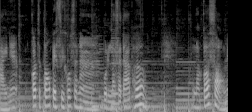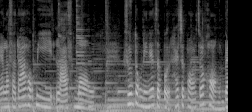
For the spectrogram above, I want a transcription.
ายเนี่ยก็จะต้องไปซื้อโฆษณาบน Lazada เพิ่ม แล้วก็2เนี่ย Lazada เขามี LazMall ซึ่งตรงนี้เนี่ยจะเปิดให้เฉพาะเจ้าของแบร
